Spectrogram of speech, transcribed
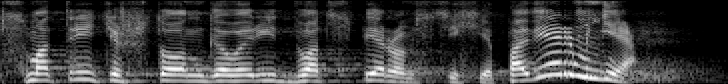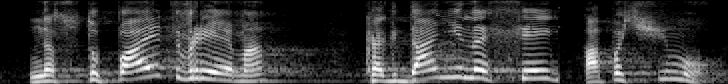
Смотрите, что Он говорит в 21 стихе. «Поверь мне, наступает время, когда не на сей...» А почему?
